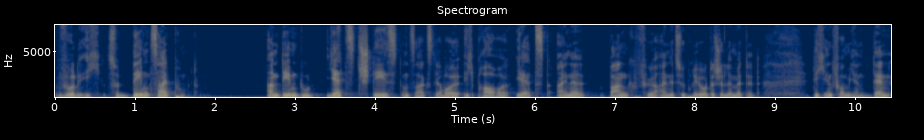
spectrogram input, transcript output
würde ich zu dem Zeitpunkt, an dem du jetzt stehst und sagst, jawohl, ich brauche jetzt eine Bank für eine zypriotische Limited, dich informieren. Denn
